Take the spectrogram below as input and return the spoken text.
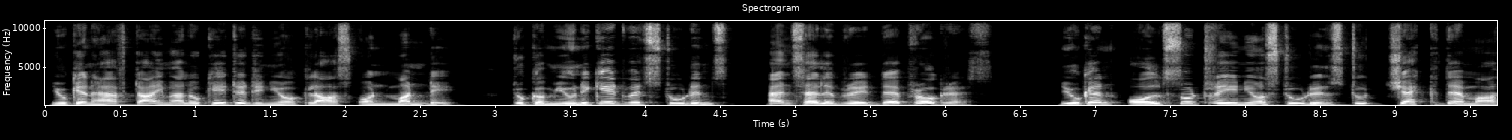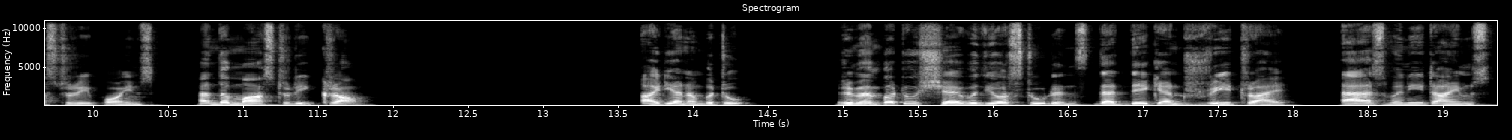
You can have time allocated in your class on Monday to communicate with students and celebrate their progress. You can also train your students to check their mastery points and the mastery crown. Idea number two. Remember to share with your students that they can retry as many times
